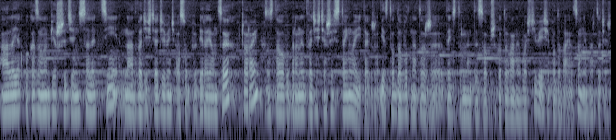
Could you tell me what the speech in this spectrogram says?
Ale jak pokazał nam pierwszy dzień selekcji, na 29 osób wybierających wczoraj zostało wybranych 26 Steinway. Także jest to dowód na to, że te instrumenty są przygotowane właściwie i się podobają, co mnie bardzo cieszy.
